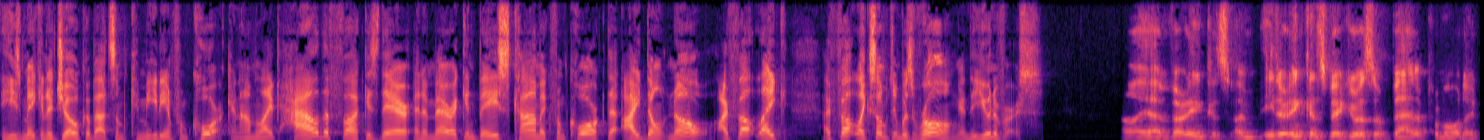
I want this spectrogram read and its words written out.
he's making a joke about some comedian from Cork. And I'm like, how the fuck is there an American based comic from Cork that I don't know? I felt like I felt like something was wrong in the universe. Oh yeah, I'm very incons- I'm either inconspicuous or bad at promoting.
